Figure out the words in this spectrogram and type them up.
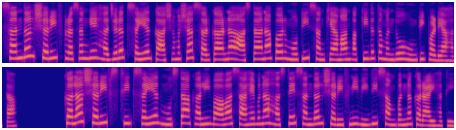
સંદલ શરીફ પ્રસંગે હજરત સૈયદ કાશમશા સરકારના આસ્થાના પર મોટી સંખ્યામાં અકીદતમંદો ઉમટી પડ્યા હતા. કલા શરીફ સ્થિત સૈયદ મુસ્તાક અલી બાવા સાહેબના હસ્તે સંદલ શરીફની વિધિ સંપન્ન કરાઈ હતી.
